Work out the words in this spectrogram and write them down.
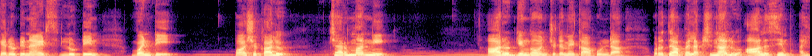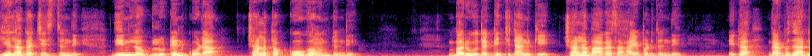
కెరోటినాయిడ్స్ లుటిన్ వంటి పోషకాలు చర్మాన్ని ఆరోగ్యంగా ఉంచడమే కాకుండా వృద్ధాప్య లక్షణాలు ఆలస్యం అయ్యేలాగా చేస్తుంది. దీనిలో గ్లూటెన్ కూడా చాలా తక్కువగా ఉంటుంది. బరువు తగ్గించడానికి చాలా బాగా సహాయపడుతుంది. ఇక గర్భధారణ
